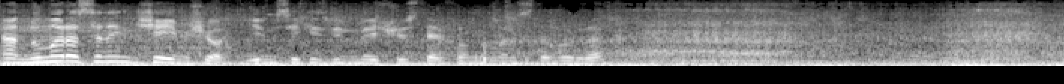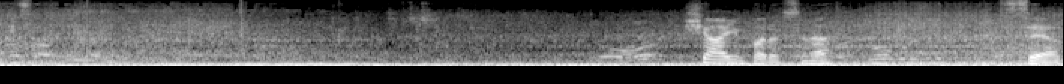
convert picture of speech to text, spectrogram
Ha numarasının şeyiymiş o. 28500 telefon numarası da burada. Şahin parasına Seat.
